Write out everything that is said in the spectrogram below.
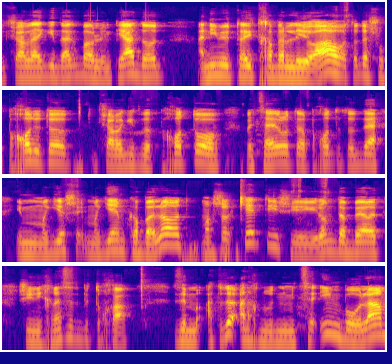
אפשר להגיד, רק באולימפיאדות, אני יותר אתחבר ליואב, אתה יודע שהוא פחות יותר, אפשר להגיד, ופחות טוב, וצעיר יותר, פחות, אתה יודע, אם מגיע, מגיע עם קבלות, מאשר קטי שהיא לא מדברת, שהיא נכנסת בתוכה. זה, אתה יודע, אנחנו נמצאים בעולם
